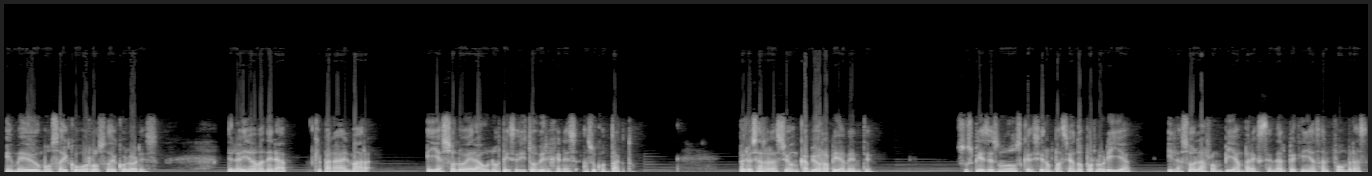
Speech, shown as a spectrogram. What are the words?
en medio de un mosaico borroso de colores. De la misma manera que para el mar, ella solo era unos piececitos vírgenes a su contacto. Pero esa relación cambió rápidamente. Sus pies desnudos crecieron paseando por la orilla y las olas rompían para extender pequeñas alfombras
